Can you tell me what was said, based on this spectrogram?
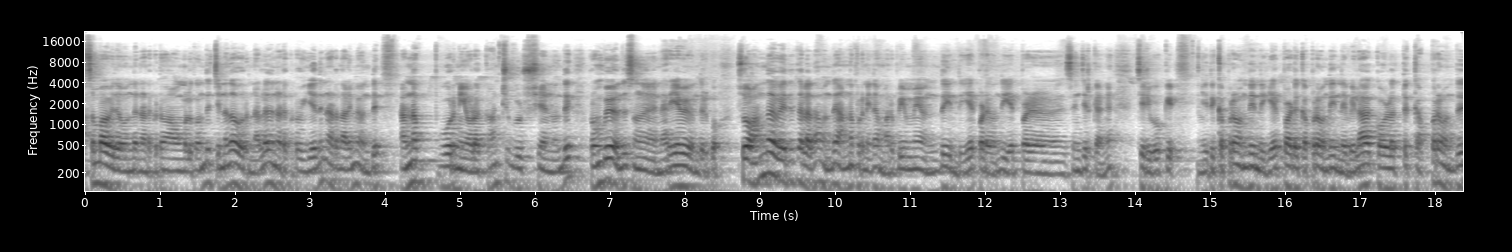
அசம்பாவிதம் வந்து நடக்கட்டும். அவங்களுக்கு வந்து சின்னதாக ஒரு நல்லது நடக்கட்டும். எது நடந்தாலுமே வந்து அன்னபூர்ணியோட கான்ட்ரிபியூஷன் வந்து ரொம்பவே வந்து நிறையவே வந்திருக்கும். ஸோ அந்த விதத்தில் தான் வந்து அன்னபூர்ணி தான் மறுபடியுமே வந்து இந்த ஏற்பாடை வந்து ஏற்பாடு செஞ்சுருக்காங்க. சரி ஓகே இதுக்கப்புறம் வந்து இந்த ஏற்பாடுக்கு அதுக்கப்புறம் வந்து இந்த விழா கோலத்துக்கு அப்புறம் வந்து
